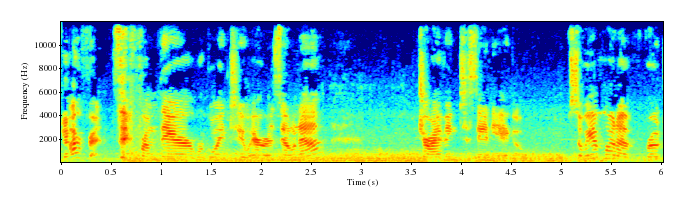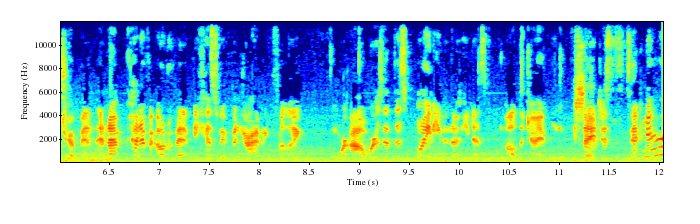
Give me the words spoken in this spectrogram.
Yep. Our friends. From there, we're going to Arizona, driving to San Diego. So we have a lot of road tripping and I'm kind of out of it because we've been driving for like four hours at this point, even though he does all the driving. Should I just sit here?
